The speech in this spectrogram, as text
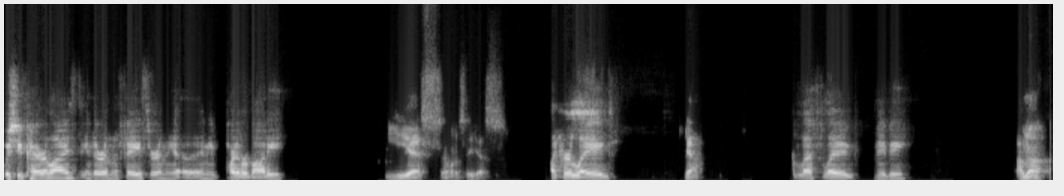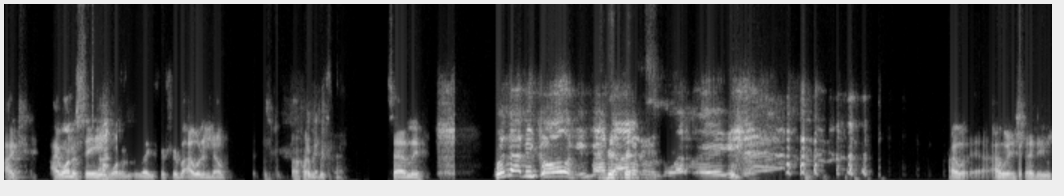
Was she paralyzed either in the face or in the uh, any part of her body? Yes, I want to say yes. Like her leg? Yeah. Her left leg, maybe. I'm not. I I want to say one of the legs for sure, but I wouldn't know hundred percent. Sadly. Wouldn't that be cool if you found out if it was left leg? I, w- I wish I knew.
